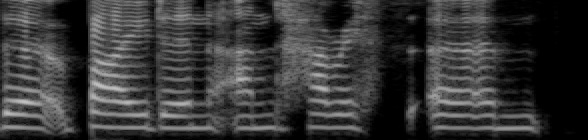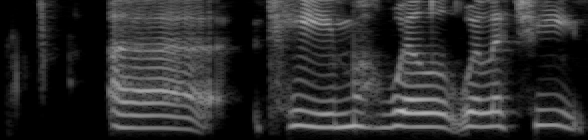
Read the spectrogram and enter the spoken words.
the Biden and Harris um, uh, team will will achieve.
